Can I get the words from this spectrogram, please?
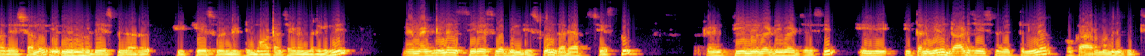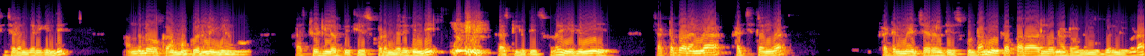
ఆదేశాలు నేను డిఎస్పీ గారు ఈ కేసు అన్నింటినీ మోటార్ చేయడం జరిగింది. మేము వెంటనే సీరియస్గా దీన్ని తీసుకొని దర్యాప్తు చేస్తూ రెండు టీములుగా డివైడ్ చేసి ఇది ఇతని మీద దాడి చేసిన వ్యక్తుల్లో ఒక ఆరు మందిని గుర్తించడం జరిగింది. అందులో ఒక ముగ్గురిని మేము కస్టడీలోకి తీసుకోవడం జరిగింది. కస్టడీలో తీసుకోవడం ఇది చట్టపరంగా ఖచ్చితంగా కఠినమైన చర్యలు తీసుకుంటాం. ఇంకా పరారులో ఉన్నటువంటి ముగ్గురిని కూడా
